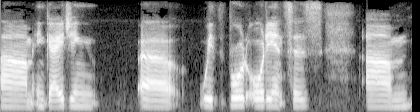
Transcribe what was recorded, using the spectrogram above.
um, engaging uh, with broad audiences um,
